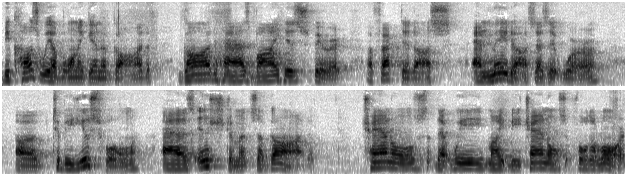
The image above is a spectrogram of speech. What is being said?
Because we are born again of God, God has, by His Spirit, affected us and made us, as it were, uh, to be useful as instruments of God, channels that we might be channels for the Lord,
